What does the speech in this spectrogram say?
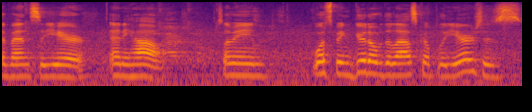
events a year, anyhow. So I mean, what's been good over the last couple of years is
